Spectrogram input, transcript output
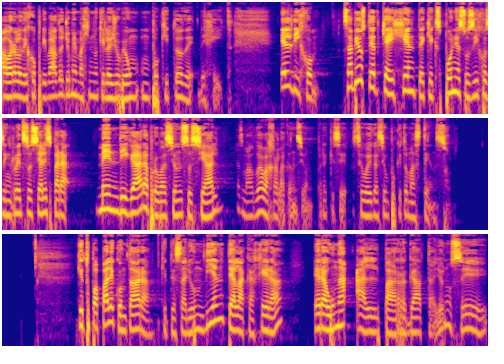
ahora lo dejo privado, yo me imagino que le llovió un, poquito de, de, hate. Él dijo, ¿sabía usted que hay gente que expone a sus hijos en redes sociales para mendigar aprobación social? Es más, voy a bajar la canción para que se, se oiga así un poquito más tenso. Que tu papá le contara que te salió un diente a la cajera era una alpargata. Yo no sé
